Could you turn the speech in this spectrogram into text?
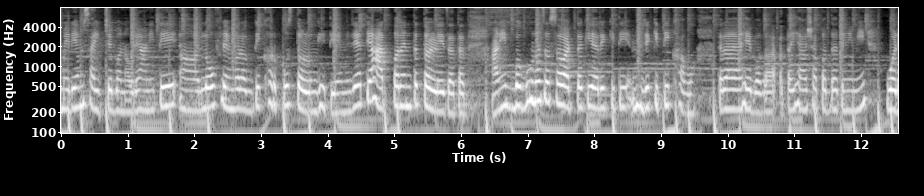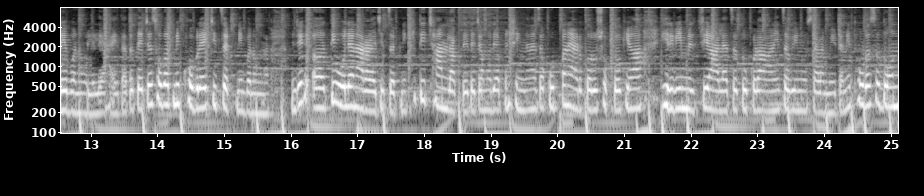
मीडियम साईजचे बनवले आणि ते लो फ्लेमवर अगदी खरपूस तळून घेते म्हणजे ते आतपर्यंत तळले जातात. आणि बघूनच असं वाटतं की अरे किती म्हणजे किती खावं. तर हे बघा आता ह्या अशा पद्धतीने मी वडे बनवलेले आहेत. आता त्याच्यासोबत मी खोबऱ्याची चटणी बनवणार. म्हणजे ती ओल्या नारळाची चटणी किती छान लागते. त्याच्यामध्ये आपण शेंगदाण्याचा कूट पण ॲड करू शकतो किंवा हिरवी मिरची आल्याचा तुकडा आणि चवीनुसार मीठ आणि थोडंसं दोन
